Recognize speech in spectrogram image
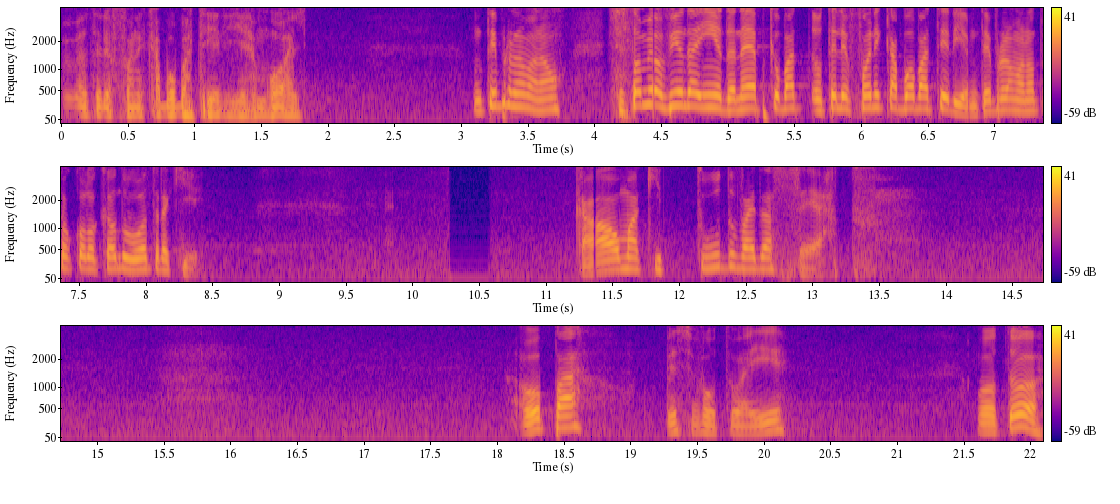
Meu telefone acabou a bateria, é mole. Não tem problema não. Vocês estão me ouvindo ainda, né? Porque o, o telefone acabou a bateria. Não tem problema não, estou colocando outro aqui. Calma que tudo vai dar certo. Opa, vê se voltou aí. Voltou?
